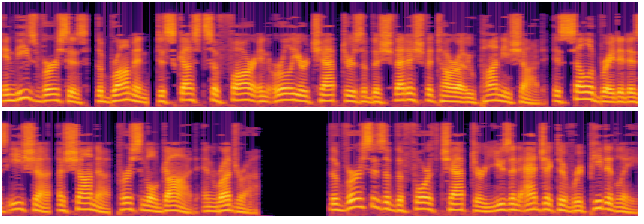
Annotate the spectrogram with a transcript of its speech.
In these verses, the Brahman, discussed so far in earlier chapters of the Shvetashvatara Upanishad, is celebrated as Isha, Ishana personal god and Rudra. The verses of the fourth chapter use an adjective repeatedly,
